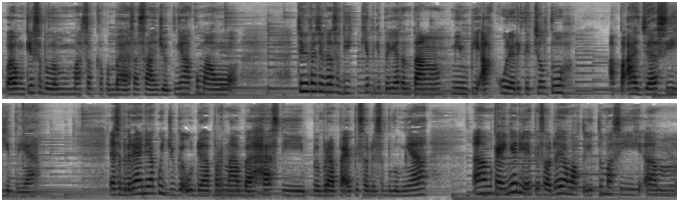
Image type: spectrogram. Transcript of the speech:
Wah mungkin sebelum masuk ke pembahasan selanjutnya aku mau cerita-cerita sedikit gitu ya tentang mimpi aku dari kecil tuh apa aja sih gitu ya. Ya sebenarnya ini aku juga udah pernah bahas di beberapa episode sebelumnya. Um, kayaknya di episode yang waktu itu masih um,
